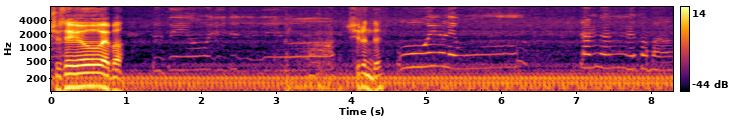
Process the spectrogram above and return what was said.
주세요 해봐 주세요 주세요. 싫은데? 오 이러래 난난내 가방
